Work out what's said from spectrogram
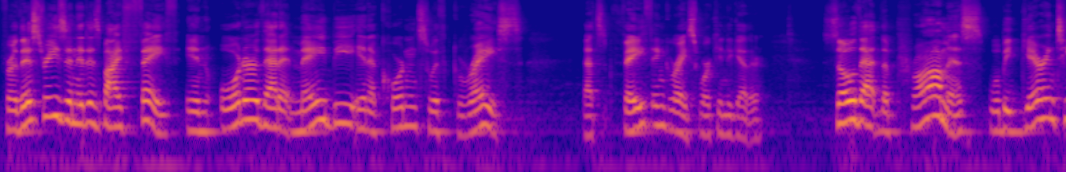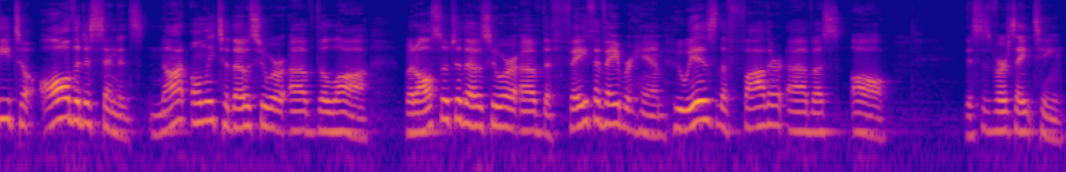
For this reason, it is by faith, in order that it may be in accordance with grace. That's faith and grace working together. So that the promise will be guaranteed to all the descendants, not only to those who are of the law but also to those who are of the faith of Abraham, who is the father of us all. This is verse 18.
